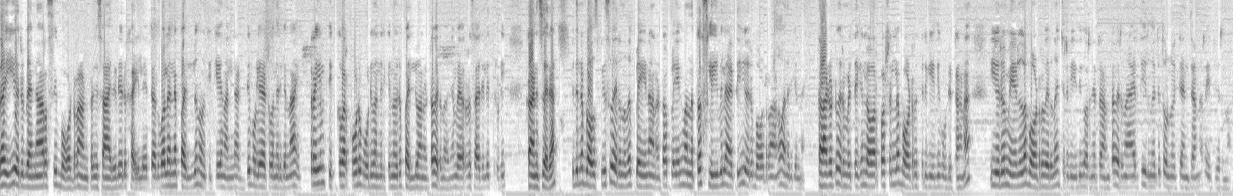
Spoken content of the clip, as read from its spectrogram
ഇതാ ഈ ഒരു ബനാറസി ബോർഡറാണ് കേട്ടോ ഈ സാരിയുടെ ഒരു ഹൈലൈറ്റ് അതുപോലെ തന്നെ പല്ലു നോക്കിക്കേ നല്ല അടിപൊളിയായിട്ട് വന്നിരിക്കുന്ന ഇത്രയും തിക്ക് വർക്കോട് കൂടി വന്നിരിക്കുന്ന ഒരു പല്ലുമാണ് കേട്ടോ വരുന്നത്. ഞാൻ വേറൊരു സാരിയിൽ ഇത്തിരി കാണിച്ചു തരാം. ഇതിന്റെ ബ്ലൗസ് പീസ് വരുന്നത് പ്ലെയിൻ ആണ് കേട്ടോ പ്ലെയിൻ വന്നിട്ട് സ്ലീവിലായിട്ട് ഈ ഒരു ബോർഡറാണ് വന്നിരിക്കുന്നത്. താഴോട്ട് വരുമ്പോഴത്തേക്കും ലോവർ പോർഷനിലെ ബോർഡർ ഇത്തിരി വീതി കൂടിയിട്ടാണ് ഈ ഒരു മേളിലെ ബോർഡർ വരുന്നത്. ഇച്ചിരി വീതി കുറഞ്ഞിട്ടാണ് കേട്ടോ വരുന്നത്. ആയിരത്തി ഇരുന്നൂറ്റി തൊണ്ണൂറ്റി അഞ്ചാണ് റേറ്റ് വരുന്നത്.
